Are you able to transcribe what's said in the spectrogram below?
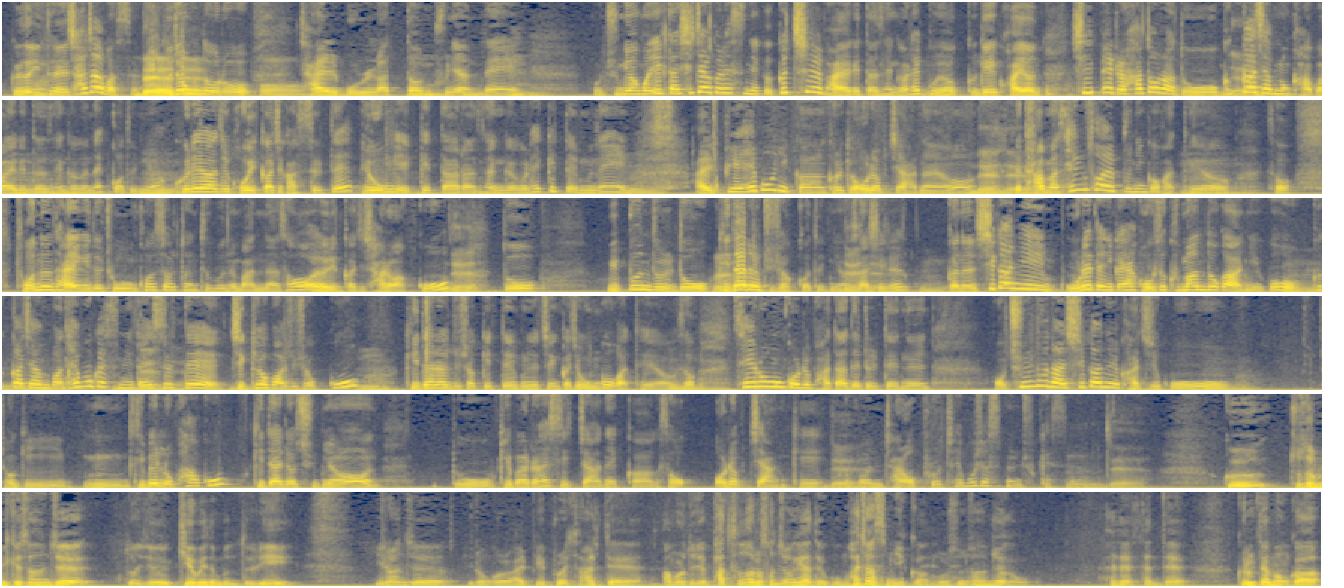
그래서 인터넷 찾아봤어요. 네, 그 네. 정도로 어. 잘 몰랐던 음. 분야인데 음. 어, 중요한 건 일단 시작을 했으니까 끝을 봐야겠다는 생각을 했고요. 음. 그게 과연 실패를 하더라도 네. 끝까지 한번 가봐야겠다는 음. 생각은 했거든요. 음. 그래야지 거기까지 갔을 때 배운 게 있겠다라는 생각을 했기 때문에 음. RPA 해보니까 그렇게 어렵지 않아요. 네네. 근데 다만 생소할 뿐인 것 같아요. 음. 그래서 저는 다행히도 좋은 컨설턴트 분을 만나서 음. 여기까지 잘 왔고 네. 또 윗분들도 네. 기다려 주셨거든요, 네네. 사실은. 음. 그러니까는 시간이 오래되니까 야 거기서 그만둬가 아니고 음. 끝까지 한번 해보겠습니다 네네. 했을 때 음. 지켜봐 주셨고 음. 기다려 주셨기 때문에 지금까지 온 것 같아요. 그래서 음. 새로운 거를 받아들일 때는 어, 충분한 시간을 가지고 음. 저기 음, 디벨롭하고 기다려 주면 또 개발을 할 수 있지 않을까. 그래서 어렵지 않게 네. 한번 잘 어프로치 해보셨으면 좋겠어요. 음, 네. 그 조사님께서는 이제 또 이제 기업에 있는 분들이 이런 이제 이런 걸 RP 프로젝트 할 때 아무래도 이제 파트너를 선정해야 되고 뭐 하지 않습니까? 뭐 선- 선정해야 될 텐데 그럴 때 뭔가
